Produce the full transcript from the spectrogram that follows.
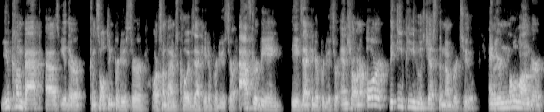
You come back as either consulting producer or sometimes co executive producer after being the executive producer and showrunner or the EP who's just the number two. And you're no longer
